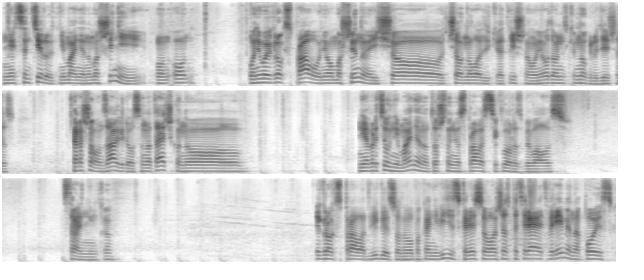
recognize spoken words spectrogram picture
Не акцентирует внимание на машине. Он, он, у него игрок справа, у него машина, еще чел на лодике. Отлично, у него довольно-таки много людей сейчас. Хорошо, он загрелся на тачку, но не обратил внимания на то, что у него справа стекло разбивалось. Странненько. Игрок справа двигается, он его пока не видит. Скорее всего, он сейчас потеряет время на поиск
